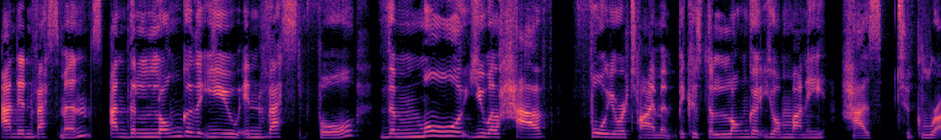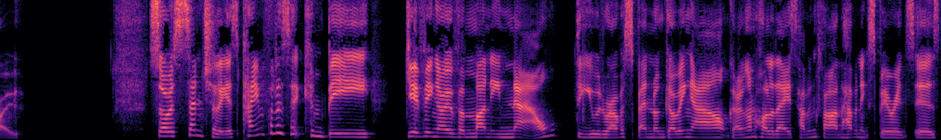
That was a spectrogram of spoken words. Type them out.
and investments, and the longer that you invest for, the more you will have for your retirement because the longer your money has to grow. So essentially, as painful as it can be giving over money now that you would rather spend on going out, going on holidays, having fun, having experiences,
